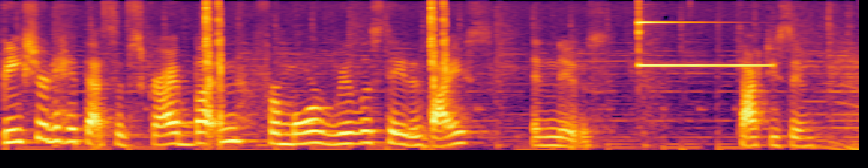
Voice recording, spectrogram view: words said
be sure to hit that subscribe button for more real estate advice and news. Talk to you soon.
